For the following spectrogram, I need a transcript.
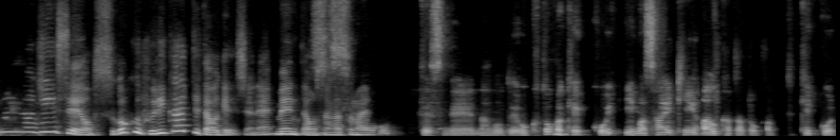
分の人生をすごく振り返ってたわけですよね、メンターを探す前ですね。なので、僕とか結構、今最近会う方とかって結構、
